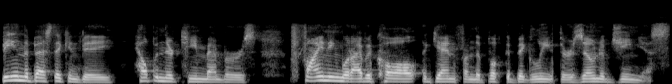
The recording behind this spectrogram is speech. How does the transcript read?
being the best they can be, helping their team members, finding what I would call, again, from the book, The Big Leap, their zone of genius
